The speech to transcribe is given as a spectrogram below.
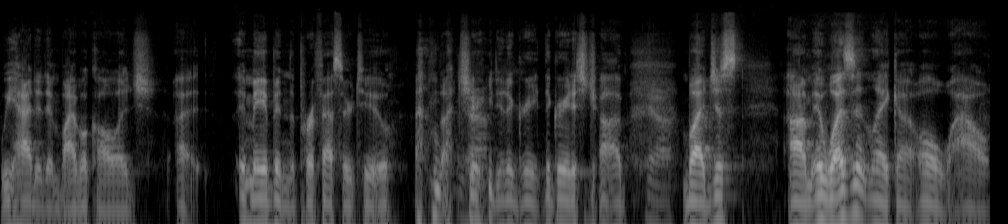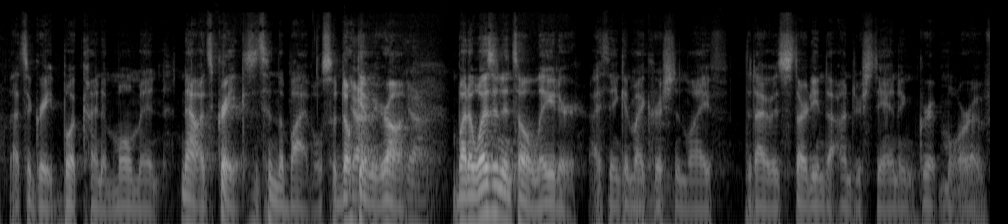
we had it in Bible college, uh, it may have been the professor too. I'm not sure Yeah. he did a great the greatest job, Yeah. but just um, it wasn't like a oh wow that's a great book kind of moment. Now it's great because it's in the Bible, so don't get me wrong. yeah. But it wasn't until later, I think, in my Christian life that I was starting to understand and grip more of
